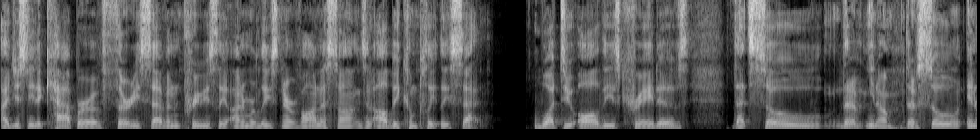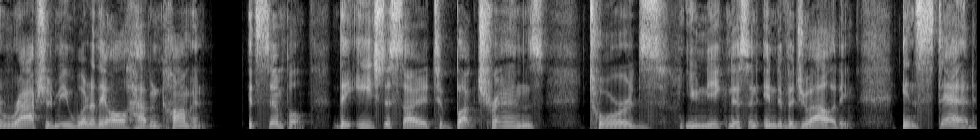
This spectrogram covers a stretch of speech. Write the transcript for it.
I just need a capper of 37 previously unreleased Nirvana songs and I'll be completely set. What do all these creatives that so that have, you know, that have so enraptured me, what do they all have in common? It's simple. They each decided to buck trends towards uniqueness and individuality. Instead,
